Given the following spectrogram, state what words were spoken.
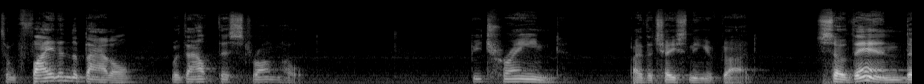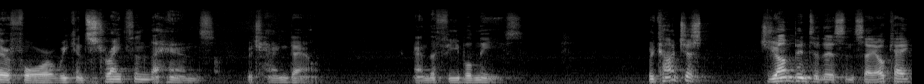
to fight in the battle without this stronghold. Be trained by the chastening of God. So then, therefore, we can strengthen the hands which hang down and the feeble knees. We can't just jump into this and say, okay,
